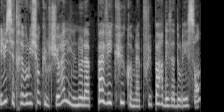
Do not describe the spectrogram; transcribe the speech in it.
Et lui, cette révolution culturelle, il ne l'a pas vécue comme la plupart des adolescents.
